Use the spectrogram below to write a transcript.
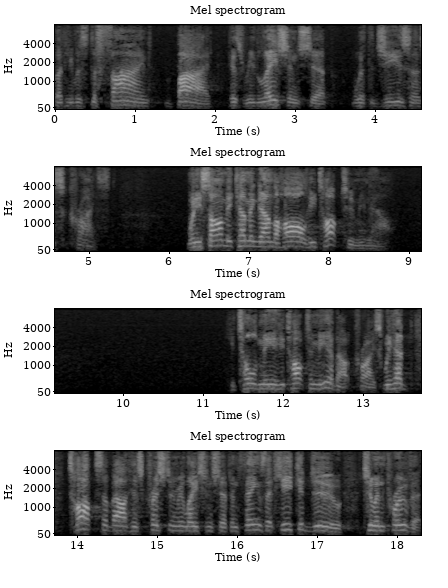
but he was defined by his relationship with Jesus Christ. When he saw me coming down the hall, he talked to me now. He told me, he talked to me about Christ. We had talks about his Christian relationship and things that he could do to improve it.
